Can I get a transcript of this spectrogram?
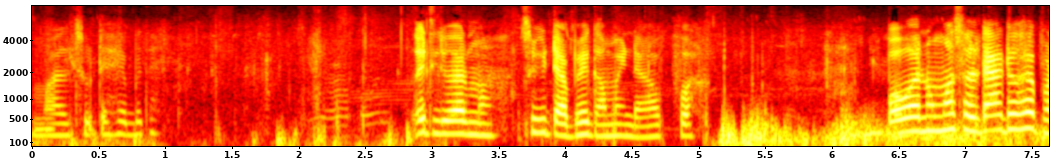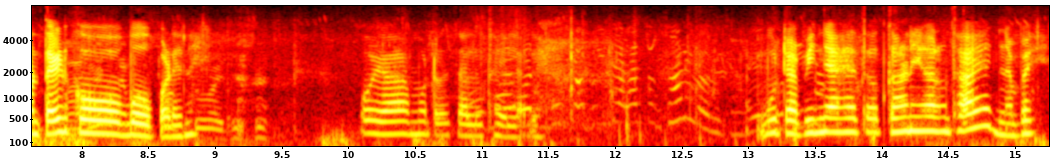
માલ છૂટે હે બધા એટલી વારમાં સ્વીટા ભેગા માંડ્યા આપવા. પવાનો મસલ ટાઢો હે, પણ તડકો બહુ પડે ને. ઓય, આ મોટર ચાલુ થઈ લાગે. બૂટા પીંજા હે તો ઘણી વાર થાય જ ને ભાઈ.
